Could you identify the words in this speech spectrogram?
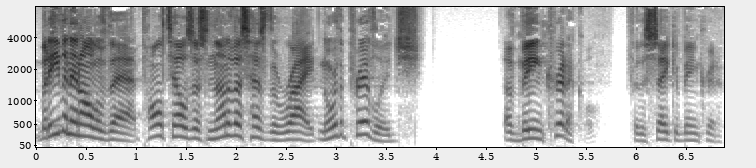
But even in all of that, Paul tells us none of us has the right nor the privilege of being critical for the sake of being critical.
